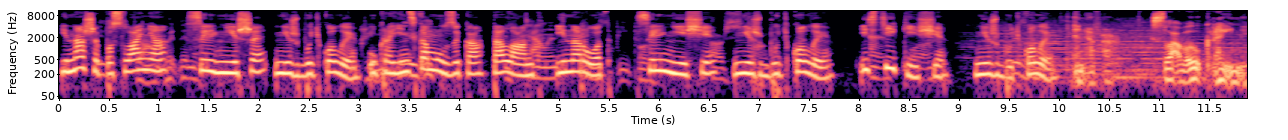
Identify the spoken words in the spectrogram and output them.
І наше послання сильніше ніж будь-коли. Українська музика, талант і народ сильніші ніж будь-коли, і стійкіші ніж будь-коли. Слава Україні!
